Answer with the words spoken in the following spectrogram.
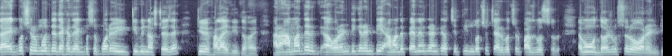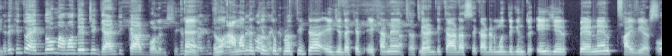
তাই এক বছরের মধ্যে দেখা যায় এক বছর পরে ওই টিভি নষ্ট হয়ে যায় টিভি ফালাই দিতে হয়। আর আমাদের ওয়ারেন্টি গ্যারান্টি আমাদের প্যানেল গ্যারান্টি হচ্ছে তিন বছর চার বছর পাঁচ বছর এবং দশ বছরের ওয়ারেন্টি এটা কিন্তু একদম আমাদের যে গ্যারান্টি কার্ড বলেন সেখানে হ্যাঁ এবং আমাদের কিন্তু প্রতিটা এই যে দেখেন এখানে আচ্ছা আচ্ছা। গ্যারান্টি কার্ড আছে কার্ডের মধ্যে কিন্তু এই যে প্যানেল ফাইভ ইয়ার্স ও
